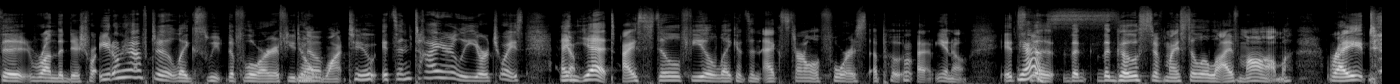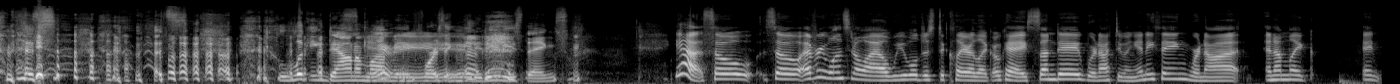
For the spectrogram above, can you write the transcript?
the run the dishwasher. You don't have to like sweep the floor if you don't No. want to. It's entirely your choice. And Yep. yet, I still feel like it's an external force. Oppo- uh, you know, it's Yes. the, the the ghost of my still alive mom, right? that's, that's looking down on mommy Scary. and forcing me to do these things. Yeah, so so every once in a while we will just declare like, okay, Sunday we're not doing anything. We're not and I'm like and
